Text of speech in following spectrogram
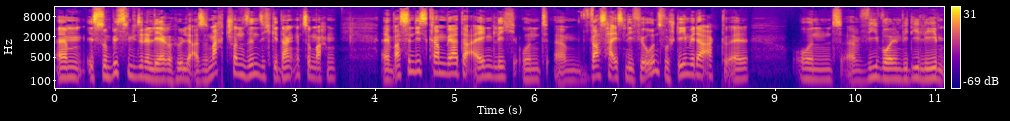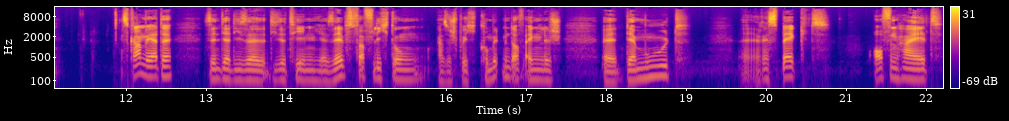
ähm, ist so ein bisschen wie so eine leere Hülle. Also es macht schon Sinn, sich Gedanken zu machen, äh, was sind die Scrum-Werte eigentlich und ähm, was heißen die für uns, wo stehen wir da aktuell und äh, wie wollen wir die leben. Scrum-Werte sind ja diese, diese Themen hier Selbstverpflichtung, also sprich Commitment auf Englisch, äh, der Mut, äh, Respekt, Offenheit,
